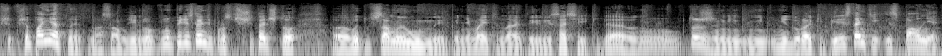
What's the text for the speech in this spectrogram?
Все, все понятно это на самом деле. Ну, ну перестаньте просто считать, что э, вы тут самые умные, понимаете, на этой лесосеке. Да? Ну, тоже не, не, не дураки. Перестаньте исполнять.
